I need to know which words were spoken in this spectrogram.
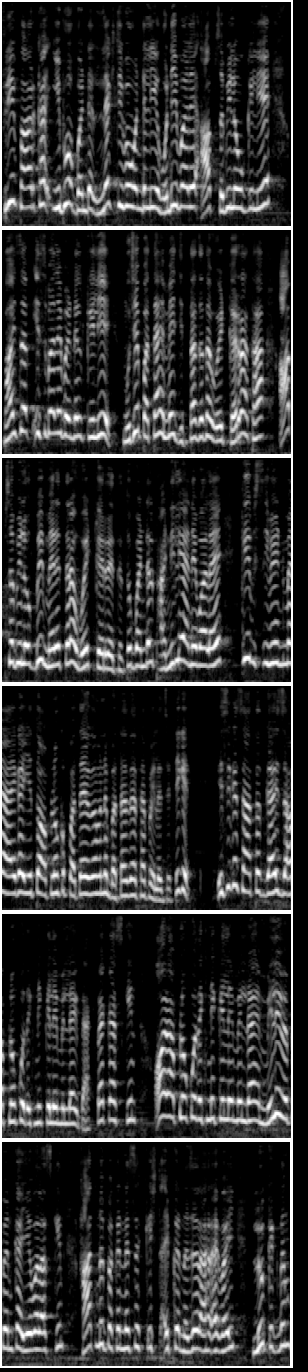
फ्री फायर का evo bundle next evo bundle ये होने वाले आप सभी लोगों के लिए। भाई साहब, इस वाले बंडल के लिए मुझे पता है, मैं जितना ज़्यादा वेट कर रहा था, आप सभी लोग भी मेरे तरह वेट कर रहे थे। तो बंडल फाइनली आने वाला है। किस इवेंट में आएगा, ये तो आप लोगों को पता ही होगा, मैंने बता दिया था पहले से, ठीक है? इसी के साथ साथ गाइज़ आप लोगों को देखने के लिए मिल रहा है बैकपैक का स्किन और आप लोगों को देखने के लिए मिल रहा है मिली वेपन का ये वाला स्किन हाथ में पकड़ने से किस टाइप का नज़र आ रहा है भाई? लुक एकदम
